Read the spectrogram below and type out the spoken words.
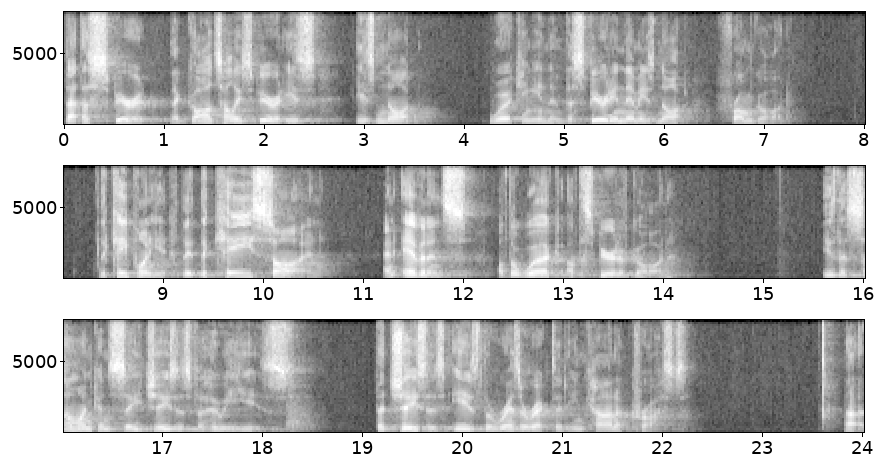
that the Spirit, that God's Holy Spirit, is, is not working in them. The Spirit in them is not from God. The key point here, the, the key sign and evidence of the work of the Spirit of God is that someone can see Jesus for who he is. That Jesus is the resurrected incarnate Christ. Uh,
